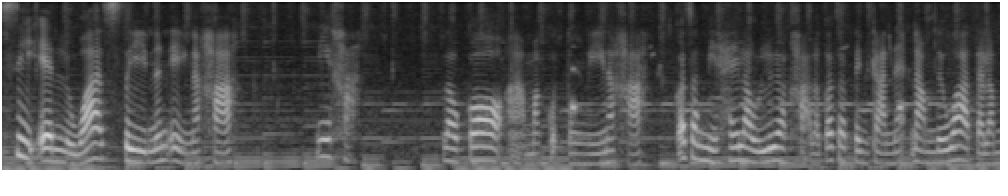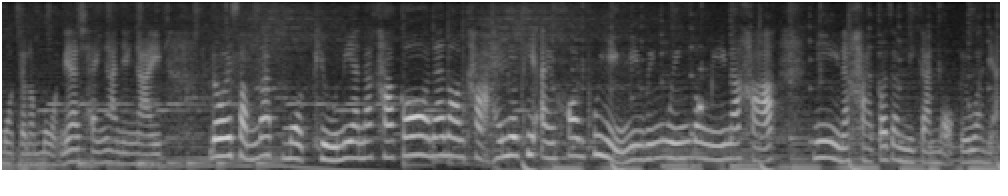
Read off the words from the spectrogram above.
SCN หรือว่า Scene นั่นเองนะคะ นี่ค่ะ เราก็มากดตรงนี้นะคะ ก็จะมีให้เราเลือกค่ะ แล้วก็จะเป็นการแนะนำด้วยว่าแต่ละโหมดแต่ละโหมดเนี่ยใช้งานยังไง โดยสำหรับโหมดผิวเนียนนะคะ ก็แน่นอนค่ะให้เลือกที่ไอคอนผู้หญิงมีวิงวิงตรงนี้นะคะ นี่นะคะก็จะมีการบอกด้วยว่าเนี่ย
